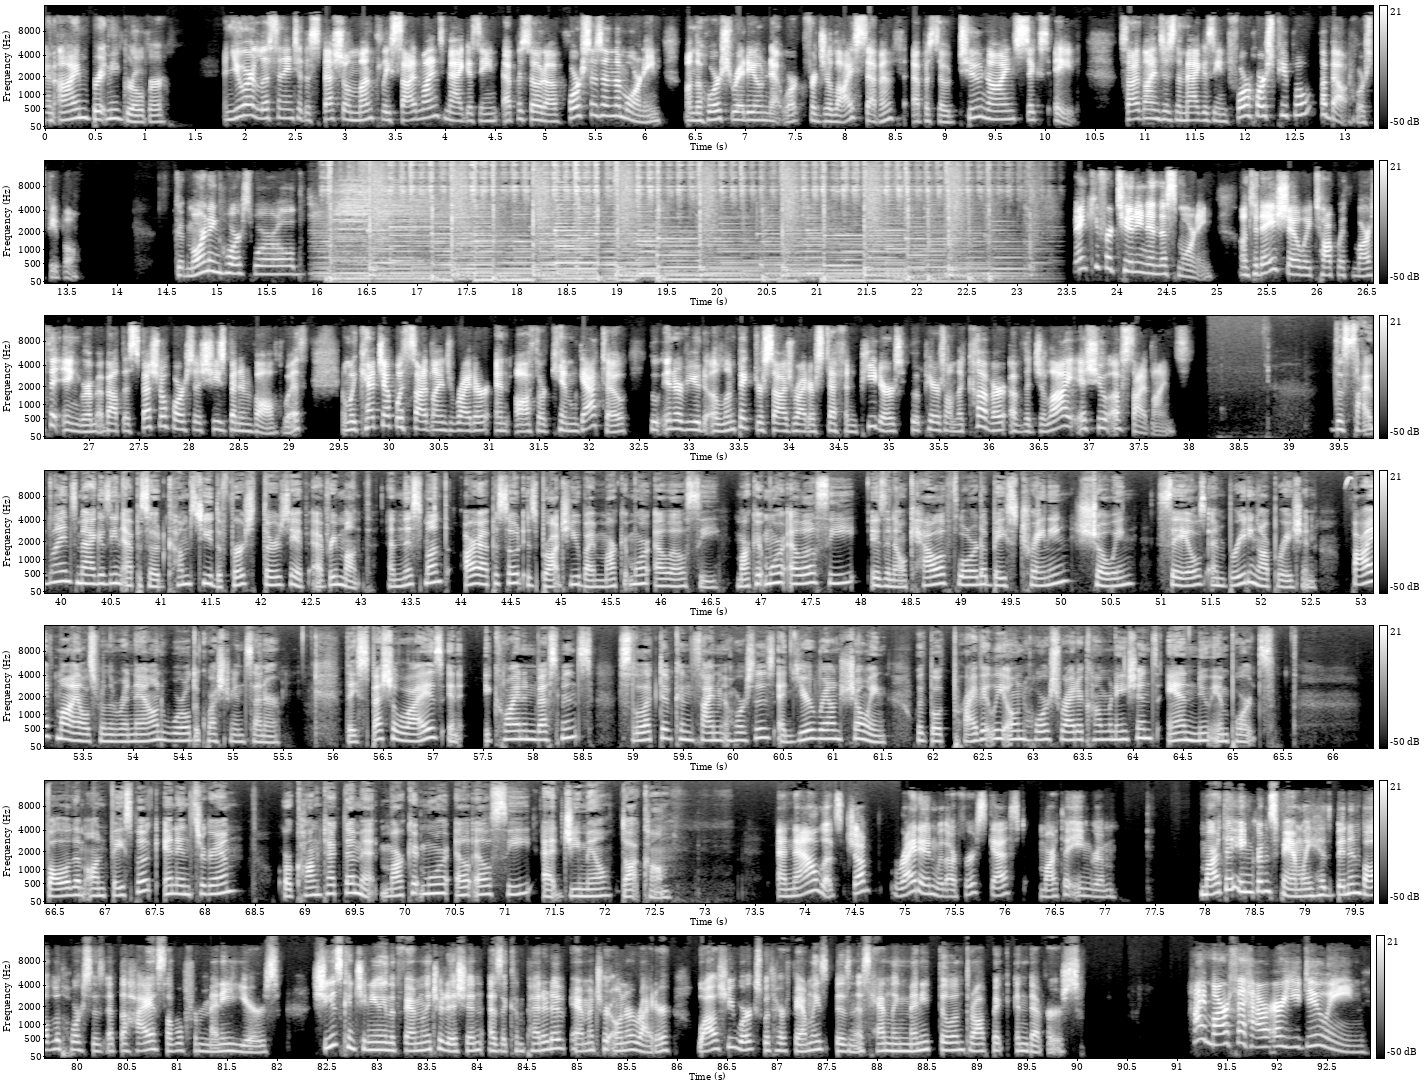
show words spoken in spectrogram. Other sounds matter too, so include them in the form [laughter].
And I'm Britney Grover. And you are listening to the special monthly Sidelines Magazine episode of Horses in the Morning on the Horse Radio Network for July 7th, episode 2968. Sidelines is the magazine for horse people about horse people. Good morning, horse world. Thank you for tuning in this morning. On today's show, we talk with Martha Ingram about the special horses she's been involved with, and we catch up with Sidelines writer and author Kim Gatto, who interviewed Olympic dressage rider Steffen Peters, who appears on the cover of the July issue of Sidelines. The Sidelines magazine episode comes to you the first Thursday of every month, and this month our episode is brought to you by Marketmoor LLC. Marketmoor LLC is an Ocala, Florida based training, showing, sales, and breeding operation five miles from the renowned World Equestrian Center. They specialize in equine investments, selective consignment horses, and year round showing with both privately owned horse rider combinations and new imports. Follow them on Facebook and Instagram or contact them at marketmorellc at gmail.com. And now let's jump right in with our first guest, Martha Ingram. Martha Ingram's family has been involved with horses at the highest level for many years. She is continuing the family tradition as a competitive amateur owner rider while she works with her family's business handling many philanthropic endeavors. Hi, Martha. How are you doing?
